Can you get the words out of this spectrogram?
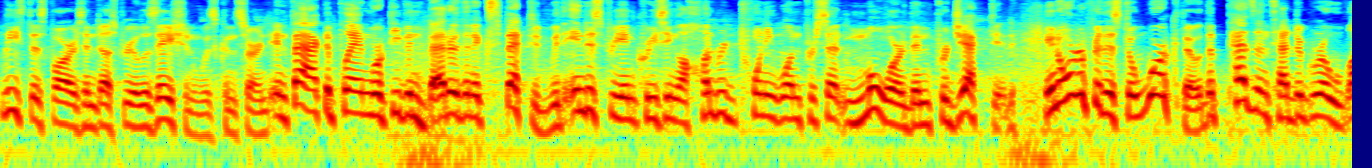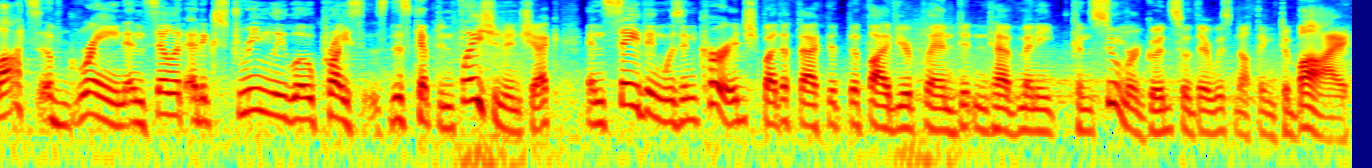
least as far as industrialization was concerned. In fact, the plan worked even better than expected, with industry increasing 121% more than projected. In order for this to work, though, the peasants had to grow lots of grain and sell it at extremely low prices. This kept inflation in check, and saving was encouraged by the fact that the five year plan didn't have many consumer goods, so there was nothing to buy.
